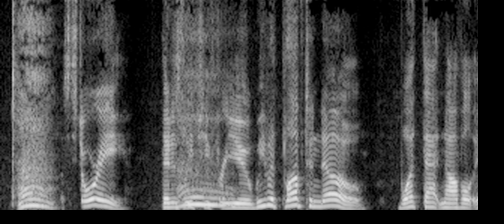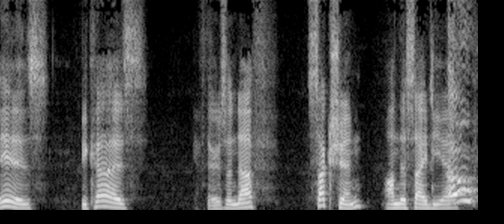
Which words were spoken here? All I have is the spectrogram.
a story that is Leechy for you, we would love to know what that novel is because if there's enough suction on this idea, oh,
